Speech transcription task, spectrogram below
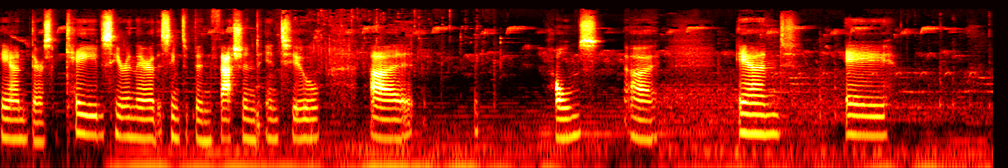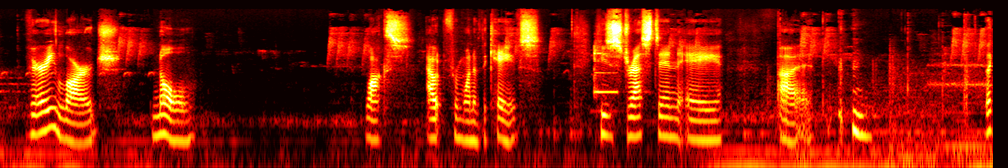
and there's some caves here and there that seem to have been fashioned into uh, homes. Uh, and a very large gnoll walks out from one of the caves. He's dressed in a uh, like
